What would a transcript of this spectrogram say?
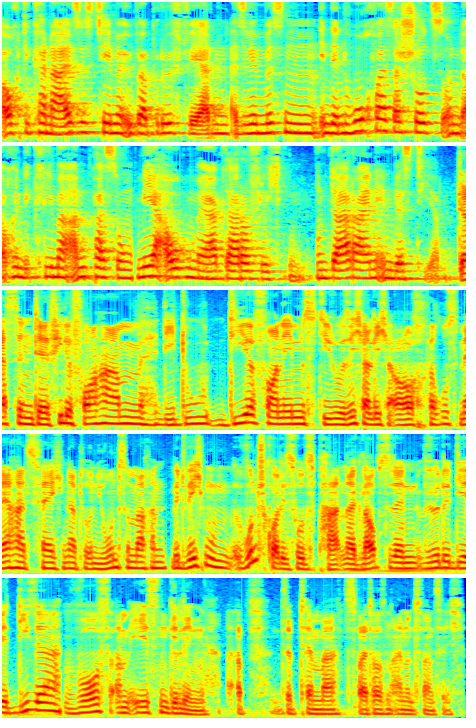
auch die Kanalsysteme überprüft werden. Also wir müssen in den Hochwasserschutz und auch in die Klimaanpassung mehr Augenmerk darauf richten und da rein investieren. Das sind äh, viele Vorhaben, die du dir vornimmst, die du sicherlich sicherlich auch versuchst, mehrheitsfähig innerhalb der Union zu machen. Mit welchem Wunschkoalitionspartner glaubst du denn, würde dir dieser Wurf am ehesten gelingen ab September 2021?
